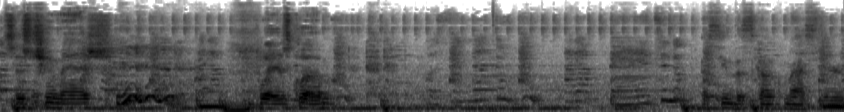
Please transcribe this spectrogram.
It says Chumash Players Club. I seen the Skunk Masters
